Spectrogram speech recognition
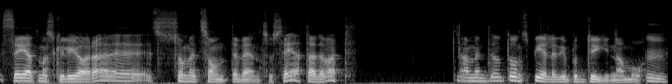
Säg att man skulle göra det som ett sånt event. Så säg att det hade varit Ja men de, de spelade ju på Dynamo. mm,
